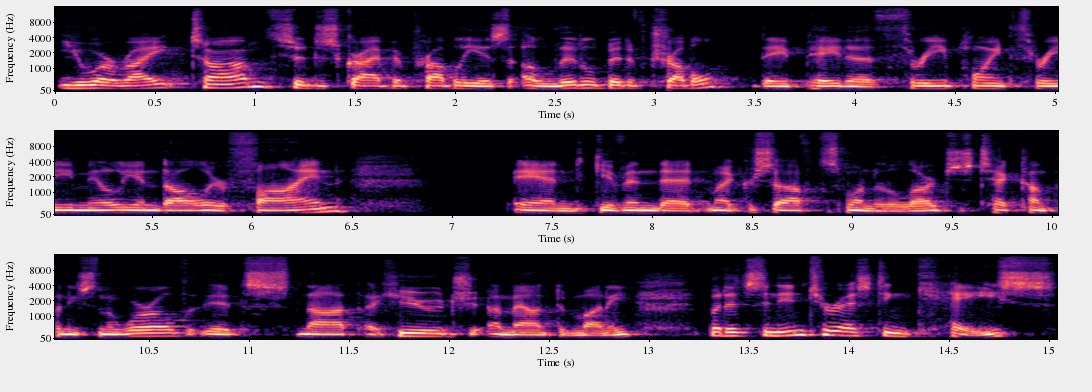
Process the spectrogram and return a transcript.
you are right, Tom, to describe it probably as a little bit of trouble. They paid a $3.3 million fine. And given that Microsoft is one of the largest tech companies in the world, it's not a huge amount of money. But it's an interesting case.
